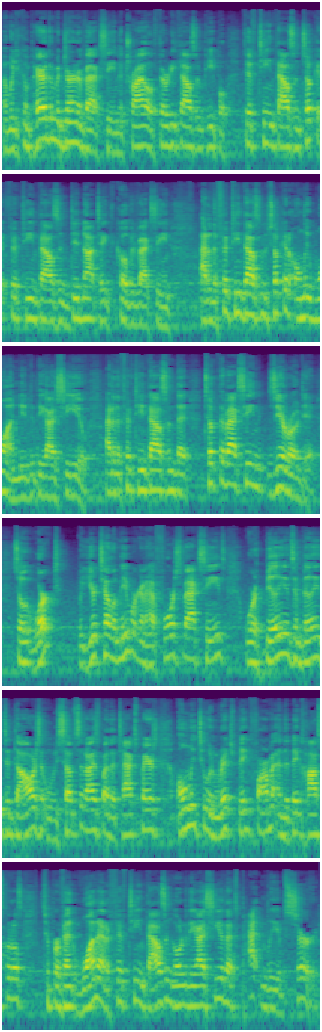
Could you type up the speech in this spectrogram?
And when you compare the Moderna vaccine, the trial of 30,000 people, 15,000 took it, 15,000 did not take the COVID vaccine. Out of the 15,000 that took it, only one needed the ICU. Out of the 15,000 that took the vaccine, zero did. So it worked. But you're telling me we're going to have forced vaccines worth billions and billions of dollars that will be subsidized by the taxpayers only to enrich big pharma and the big hospitals to prevent one out of 15,000 going to the ICU? That's patently absurd.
